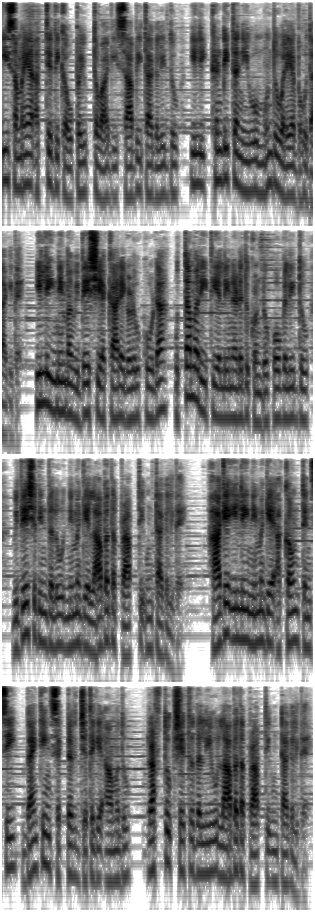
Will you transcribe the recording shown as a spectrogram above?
ಈ ಸಮಯ ಅತ್ಯಧಿಕ ಉಪಯುಕ್ತವಾಗಿ ಸಾಬೀತಾಗಲಿದ್ದು, ಇಲ್ಲಿ ಖಂಡಿತ ನೀವು ಮುಂದುವರೆಯಬಹುದಾಗಿದೆ. ಇಲ್ಲಿ ನಿಮ್ಮ ವಿದೇಶಿಯ ಕಾರ್ಯಗಳು ಕೂಡ ಉತ್ತಮ ರೀತಿಯಲ್ಲಿ ನಡೆದುಕೊಂಡು ಹೋಗಲಿದ್ದು, ವಿದೇಶದಿಂದಲೂ ನಿಮಗೆ ಲಾಭದ ಪ್ರಾಪ್ತಿ ಉಂಟಾಗಲಿದೆ. ಹಾಗೆ ಇಲ್ಲಿ ನಿಮಗೆ ಅಕೌಂಟೆನ್ಸಿ, ಬ್ಯಾಂಕಿಂಗ್ ಸೆಕ್ಟರ್ ಜೊತೆಗೆ ಆಮದು, ರಫ್ತು ಕ್ಷೇತ್ರದಲ್ಲಿಯೂ ಲಾಭದ ಪ್ರಾಪ್ತಿ ಉಂಟಾಗಲಿದೆ.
